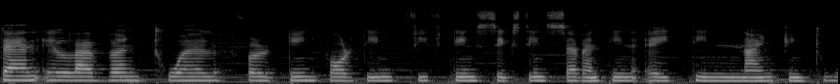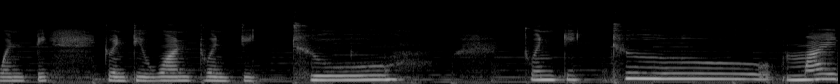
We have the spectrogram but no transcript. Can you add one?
10 11 12 13 14 15 16 17 18 19 20 21 22 22 my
